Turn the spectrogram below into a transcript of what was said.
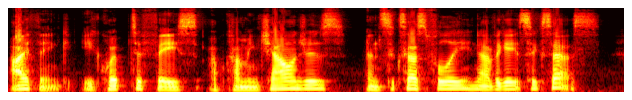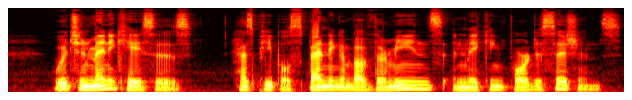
I think, equipped to face upcoming challenges and successfully navigate success, which in many cases has people spending above their means and making poor decisions.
